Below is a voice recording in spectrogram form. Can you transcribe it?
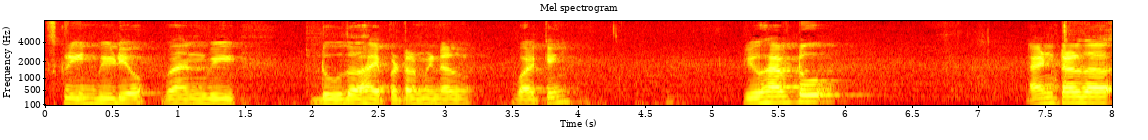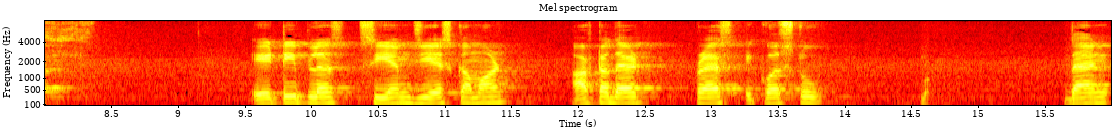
screen video when we do the hyperterminal working. You have to enter the at plus cmgs command. After that press equals to then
